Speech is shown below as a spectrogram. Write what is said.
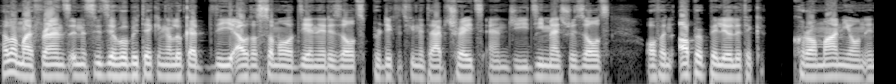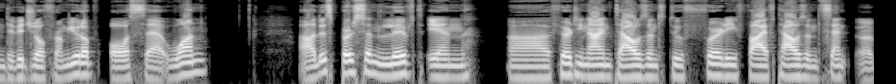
Hello my friends, in this video we'll be taking a look at the autosomal DNA results, predicted phenotype traits, and GEDmatch results of an Upper Paleolithic Cro-Magnon individual from Europe, Oase 1. Uh, this person lived in uh, 39,000 to 35,000 uh,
